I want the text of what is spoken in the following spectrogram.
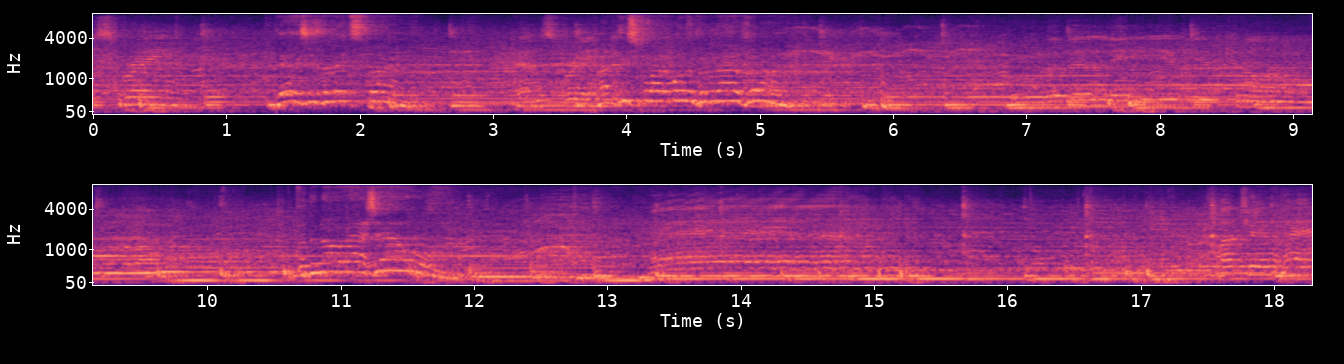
the spring Deze is de laatste. and the spring. Maar die is gewoon moeten verblijven. Would have believed you'd come along. Van de NoahZel. Hand, clutching hand,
